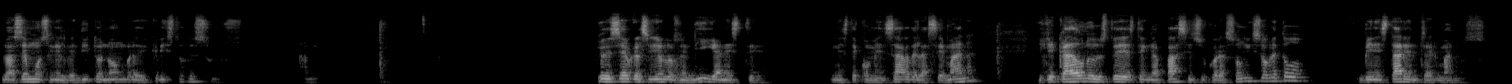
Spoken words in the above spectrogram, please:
Lo hacemos en el bendito nombre de Cristo Jesús. Amén. Yo deseo que el Señor los bendiga en este, en este comenzar de la semana y que cada uno de ustedes tenga paz en su corazón y sobre todo bienestar entre hermanos.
